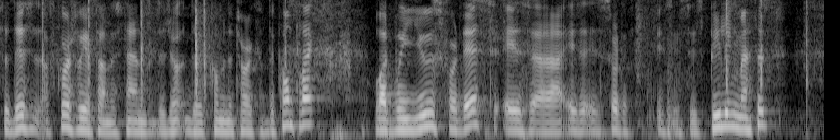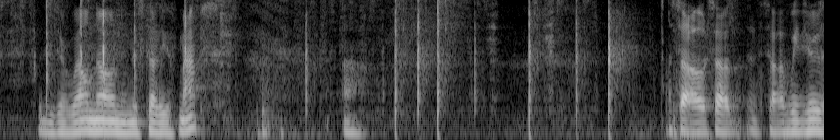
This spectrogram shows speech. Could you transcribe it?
So this, is, of course, we have to understand the, the combinatorics of the complex. What we use for this is, uh, is, is sort of is, is, peeling methods. So these are well known in the study of maps. Uh, so, so, so we use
